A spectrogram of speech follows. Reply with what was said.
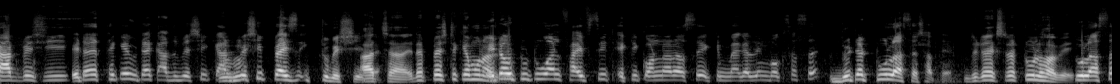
কাঠ বেশি। এটার থেকে ওইটা কাজ বেশি কাজ। বেশি প্রাইস একটু বেশি আচ্ছা এটা প্রাইসটা কেমন আছে? এটাও two two one five seat একটি কর্নার আছে একটি ম্যাগাজিন বক্স আছে দুইটা টুল আছে সাথে। দুটো এক্সট্রা টুল হবে। টুল আছে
